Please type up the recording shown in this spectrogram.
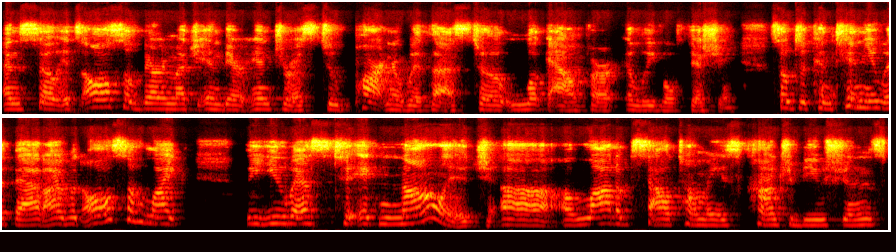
And so it's also very much in their interest to partner with us to look out for illegal fishing. So to continue with that, I would also like the U.S. to acknowledge uh, a lot of Sao Tome's contributions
